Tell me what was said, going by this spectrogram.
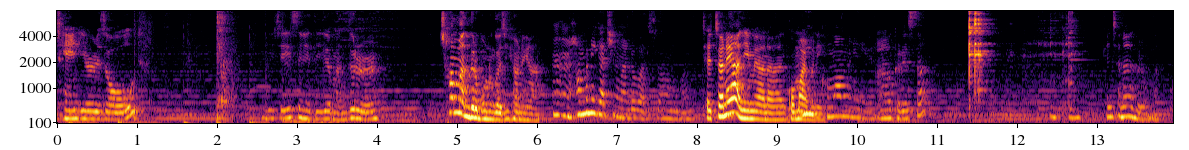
10 years old. 우리 제이슨이 드디어 만두를 처음 만들어 보는 거지 현우야. Mm-mm, 할머니 같이 만들어봤어 한 번. 제천에 아니면은 고말머니. 고마머니. 아 그랬어? 오케이. 괜찮아 그런 거.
